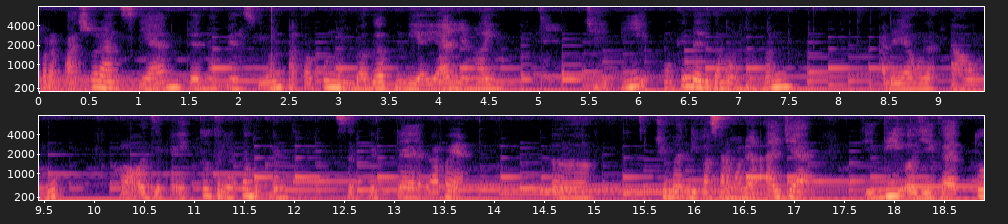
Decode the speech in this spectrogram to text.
perasuransian dana pensiun ataupun lembaga pembiayaan yang lain. Jadi mungkin dari teman-teman ada yang udah tahu kalau OJK itu ternyata bukan sekedar apa ya uh, cuman di pasar modal aja. Jadi OJK itu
